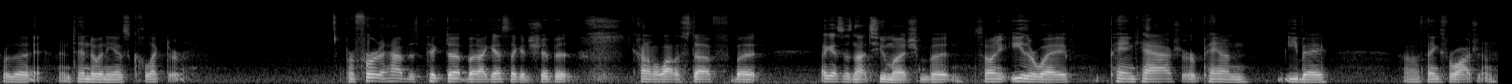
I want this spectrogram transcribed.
for the Nintendo NES collector. Prefer to have this picked up, but I guess I could ship it. Kind of a lot of stuff, but I guess it's not too much. But so either way, paying cash or paying eBay. Uh, thanks for watching.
